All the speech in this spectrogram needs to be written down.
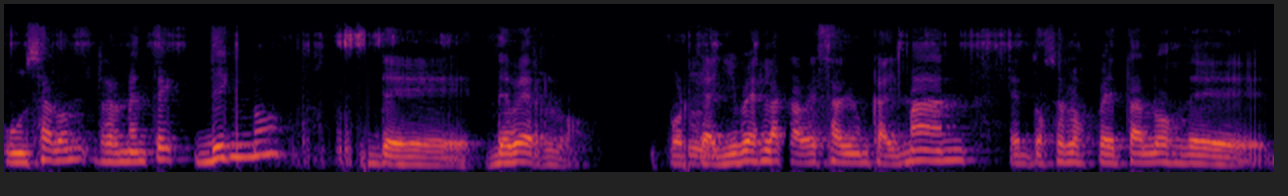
un salón realmente digno de, de verlo porque mm. allí ves la cabeza de un caimán, entonces los pétalos de,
